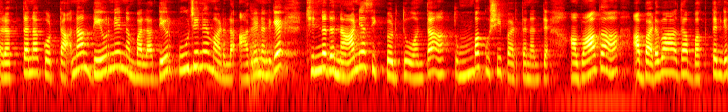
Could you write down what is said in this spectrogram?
ರಕ್ತನ ಕೊಟ್ಟ? ನಾನು ದೇವ್ರನ್ನೇ ನಂಬಲ್ಲ, ದೇವ್ರ ಪೂಜೆನೇ ಮಾಡಲ್ಲ. ಆದರೆ ನನಗೆ ಚಿನ್ನದ ನಾಣ್ಯ ಸಿಕ್ಬಿಡ್ತು ಅಂತ ತುಂಬ ಖುಷಿ ಪಡ್ತಾನಂತೆ. ಆವಾಗ ಆ ಬಡವಾದ ಭಕ್ತನಿಗೆ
